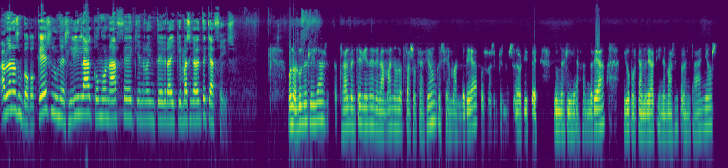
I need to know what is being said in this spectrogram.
háblanos un poco, ¿qué es Lunes Lila? ¿Cómo nace? ¿Quién lo integra? ¿Y qué, básicamente qué hacéis? Bueno, Lunes Lila realmente viene de la mano de otra asociación que se llama Andrea, por eso siempre se nos dice Lunes Lilas Andrea, digo porque Andrea tiene más de 30 años,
